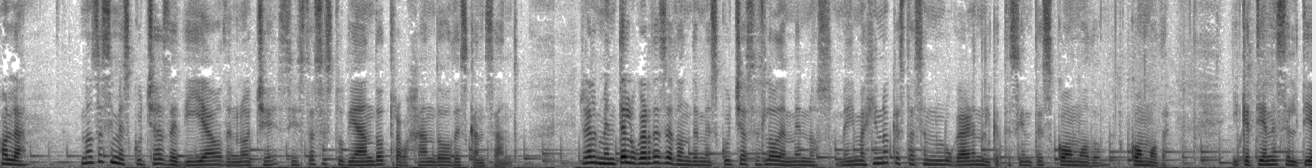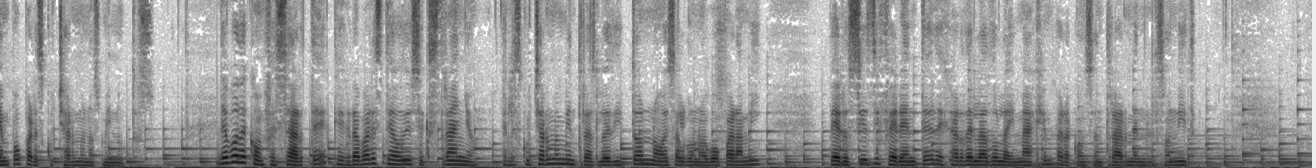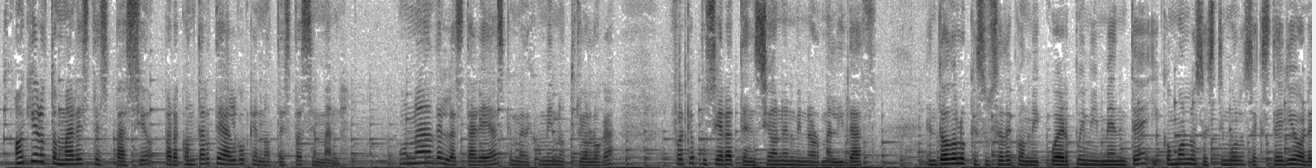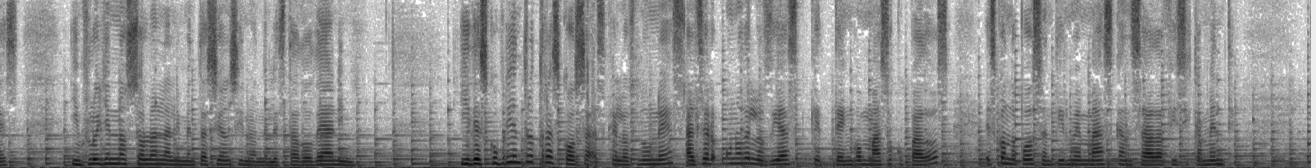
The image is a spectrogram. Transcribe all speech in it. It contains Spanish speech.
Hola, no sé si me escuchas de día o de noche, si estás estudiando, trabajando o descansando. Realmente el lugar desde donde me escuchas es lo de menos. Me imagino que estás en un lugar en el que te sientes cómodo, cómoda, y que tienes el tiempo para escucharme unos minutos. Debo de confesarte que grabar este audio es extraño. El escucharme mientras lo edito no es algo nuevo para mí, pero sí es diferente dejar de lado la imagen para concentrarme en el sonido. Hoy quiero tomar este espacio para contarte algo que noté esta semana. Una de las tareas que me dejó mi nutrióloga fue que pusiera atención en mi normalidad, en todo lo que sucede con mi cuerpo y mi mente y cómo los estímulos exteriores influyen no solo en la alimentación, sino en el estado de ánimo. Y descubrí, entre otras cosas, que los lunes, al ser uno de los días que tengo más ocupados, es cuando puedo sentirme más cansada físicamente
